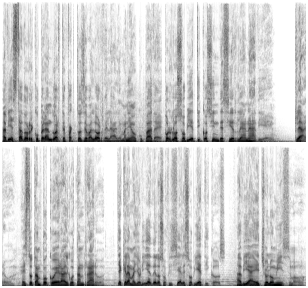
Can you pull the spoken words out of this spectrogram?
había estado recuperando artefactos de valor de la Alemania ocupada por los soviéticos sin decirle a nadie. Claro, esto tampoco era algo tan raro, ya que la mayoría de los oficiales soviéticos había hecho lo mismo.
